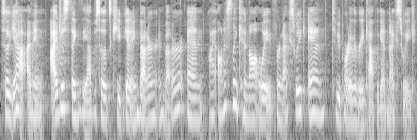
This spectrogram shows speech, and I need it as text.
so yeah, I mean, I just think the episodes keep getting better and better, and I honestly cannot wait for next week and to be part of the recap again next week.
